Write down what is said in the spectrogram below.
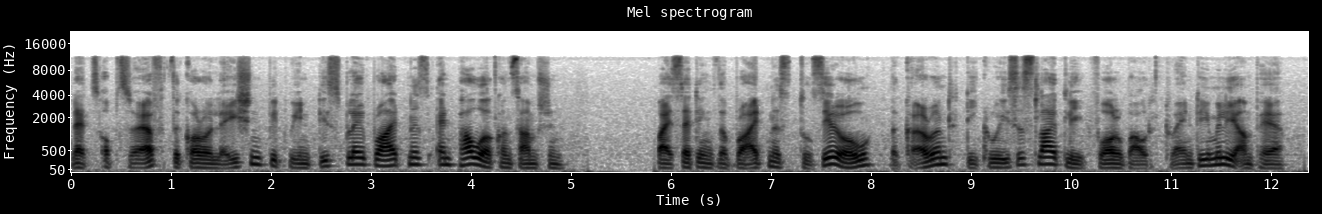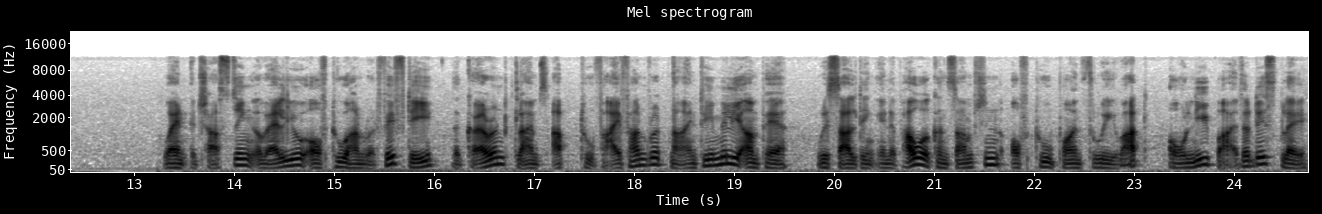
Let's observe the correlation between display brightness and power consumption. By setting the brightness to 0, the current decreases slightly for about 20mA. When adjusting a value of 250, the current climbs up to 590mA, resulting in a power consumption of 2.3W only by the display.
